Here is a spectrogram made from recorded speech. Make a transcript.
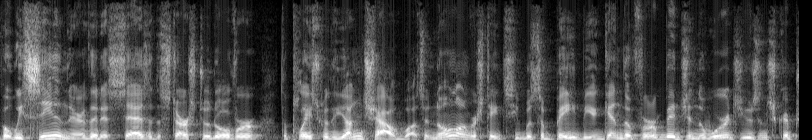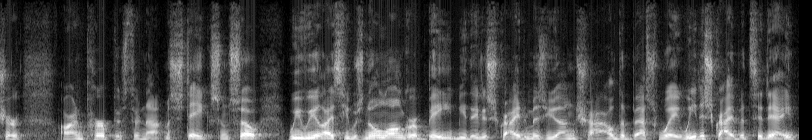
but we see in there that it says that the star stood over the place where the young child was. It no longer states he was a baby. Again, the verbiage and the words used in Scripture are on purpose, they're not mistakes. And so we realize he was no longer a baby. They described him as a young child. The best way we describe it today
